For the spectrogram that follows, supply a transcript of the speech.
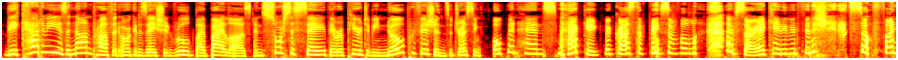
the Academy is a nonprofit organization ruled by bylaws, and sources say there appear to be no provisions addressing open hand smacking across the face of a. Li- I'm sorry, I can't even finish it. It's so funny.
